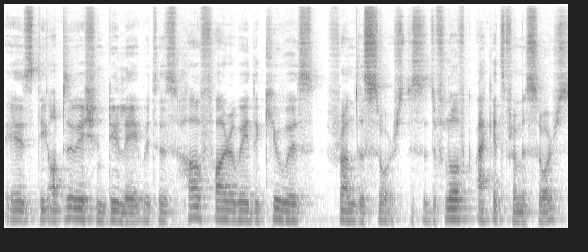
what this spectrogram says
is the observation delay, which is how far away the queue is from the source. This is the flow of packets from a source.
